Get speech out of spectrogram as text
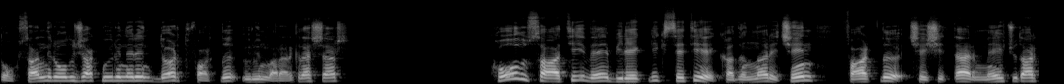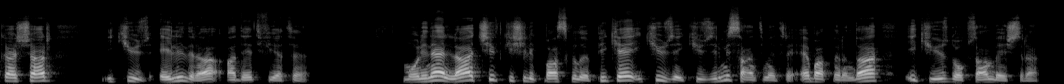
90 lira olacak bu ürünlerin 4 farklı ürün var arkadaşlar. Kol saati ve bileklik seti kadınlar için farklı çeşitler mevcut arkadaşlar. 250 lira adet fiyatı. Molinella çift kişilik baskılı pike 200'e 220 cm ebatlarında 295 lira.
